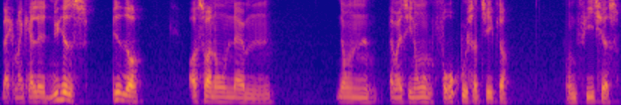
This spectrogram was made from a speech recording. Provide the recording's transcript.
hvad kan man kalde det, nyhedsbider, og så nogle, øh, nogle, hvad man sige, nogle fokusartikler, nogle features.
